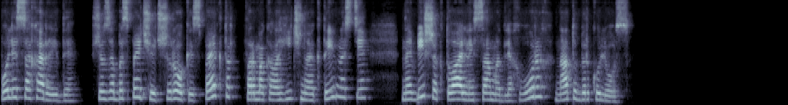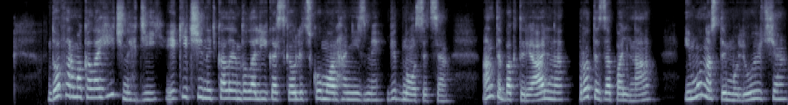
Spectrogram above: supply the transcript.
полісахариди, що забезпечують широкий спектр фармакологічної активності, найбільш актуальний саме для хворих на туберкульоз. До фармакологічних дій, які чинить календула лікарська у людському організмі, відносяться антибактеріальна, протизапальна, імуностимулююча,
